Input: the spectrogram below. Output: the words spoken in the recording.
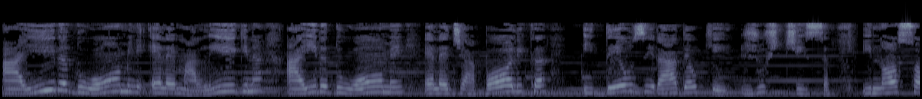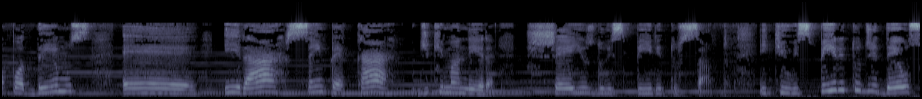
A ira do homem, ela é maligna, a ira do homem, ela é diabólica e Deus irado é o que? Justiça. E nós só podemos é, irar sem pecar de que maneira? Cheios do Espírito Santo. E que o Espírito de Deus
